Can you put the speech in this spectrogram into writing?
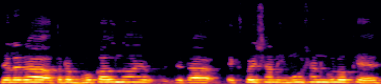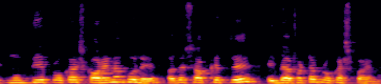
ছেলেরা অতটা ভোকাল নয়, যেটা এক্সপ্রেশন ইমোশনগুলোকে মুখ দিয়ে প্রকাশ করে না বলে হয়তো সব ক্ষেত্রে এই ব্যাপারটা প্রকাশ পায় না।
